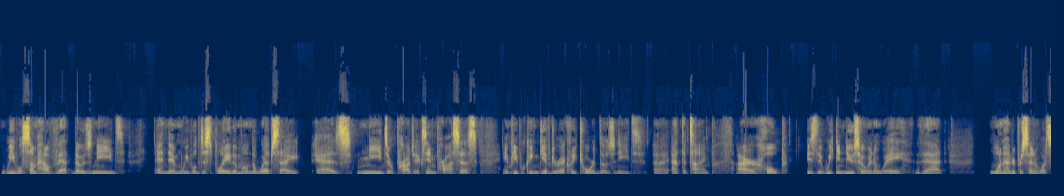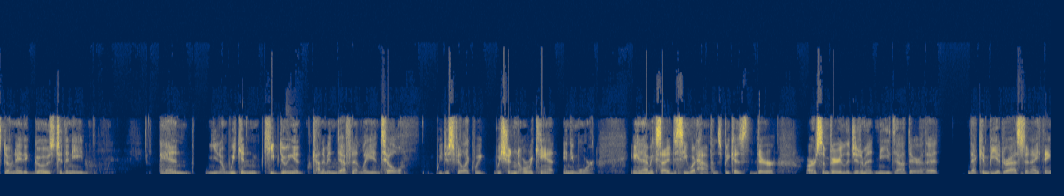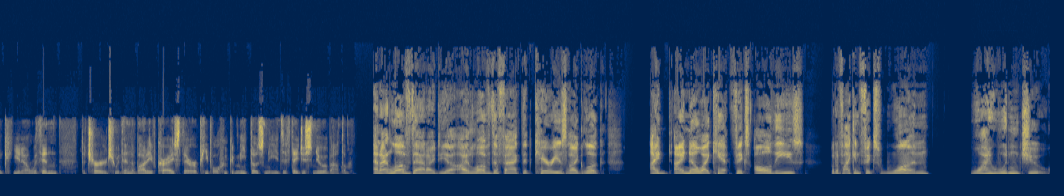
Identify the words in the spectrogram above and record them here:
We will somehow vet those needs and then we will display them on the website as needs or projects in process, and people can give directly toward those needs uh, at the time. Our hope is that we can do so in a way that 100% of what's donated goes to the need, and you know we can keep doing it kind of indefinitely until we just feel like we we shouldn't or we can't anymore. And I'm excited to see what happens because there are some very legitimate needs out there that that can be addressed. And I think, you know, within the church, within the body of Christ, there are people who could meet those needs if they just knew about them. And I love that idea. I love the fact that Carey is like, look, I, I know I can't fix all these, but if I can fix one, why wouldn't you?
